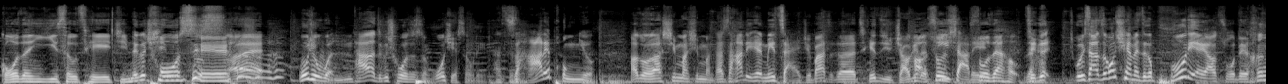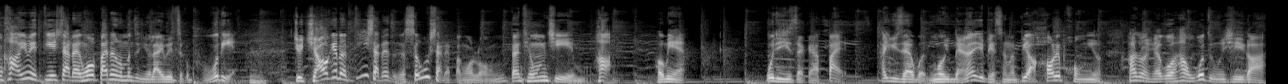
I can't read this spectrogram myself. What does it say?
个人一手车，那个确实是哎，我就问他，这个确实是我去收的，他是他的朋友，他说那行嘛行嘛，但是他那天没在，就把这个车子就交给了底下的。说然后这个为啥子我前面这个铺垫要做得很好？因为接下来我摆的龙门阵就来源于这个铺垫，就交给了底下的这个手下来帮我弄。等听我们节目哈，后面我就一直在给他摆。他一直在问我，慢慢就变成了比较好的朋友。他说：“轩哥，他我这东西嘎，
